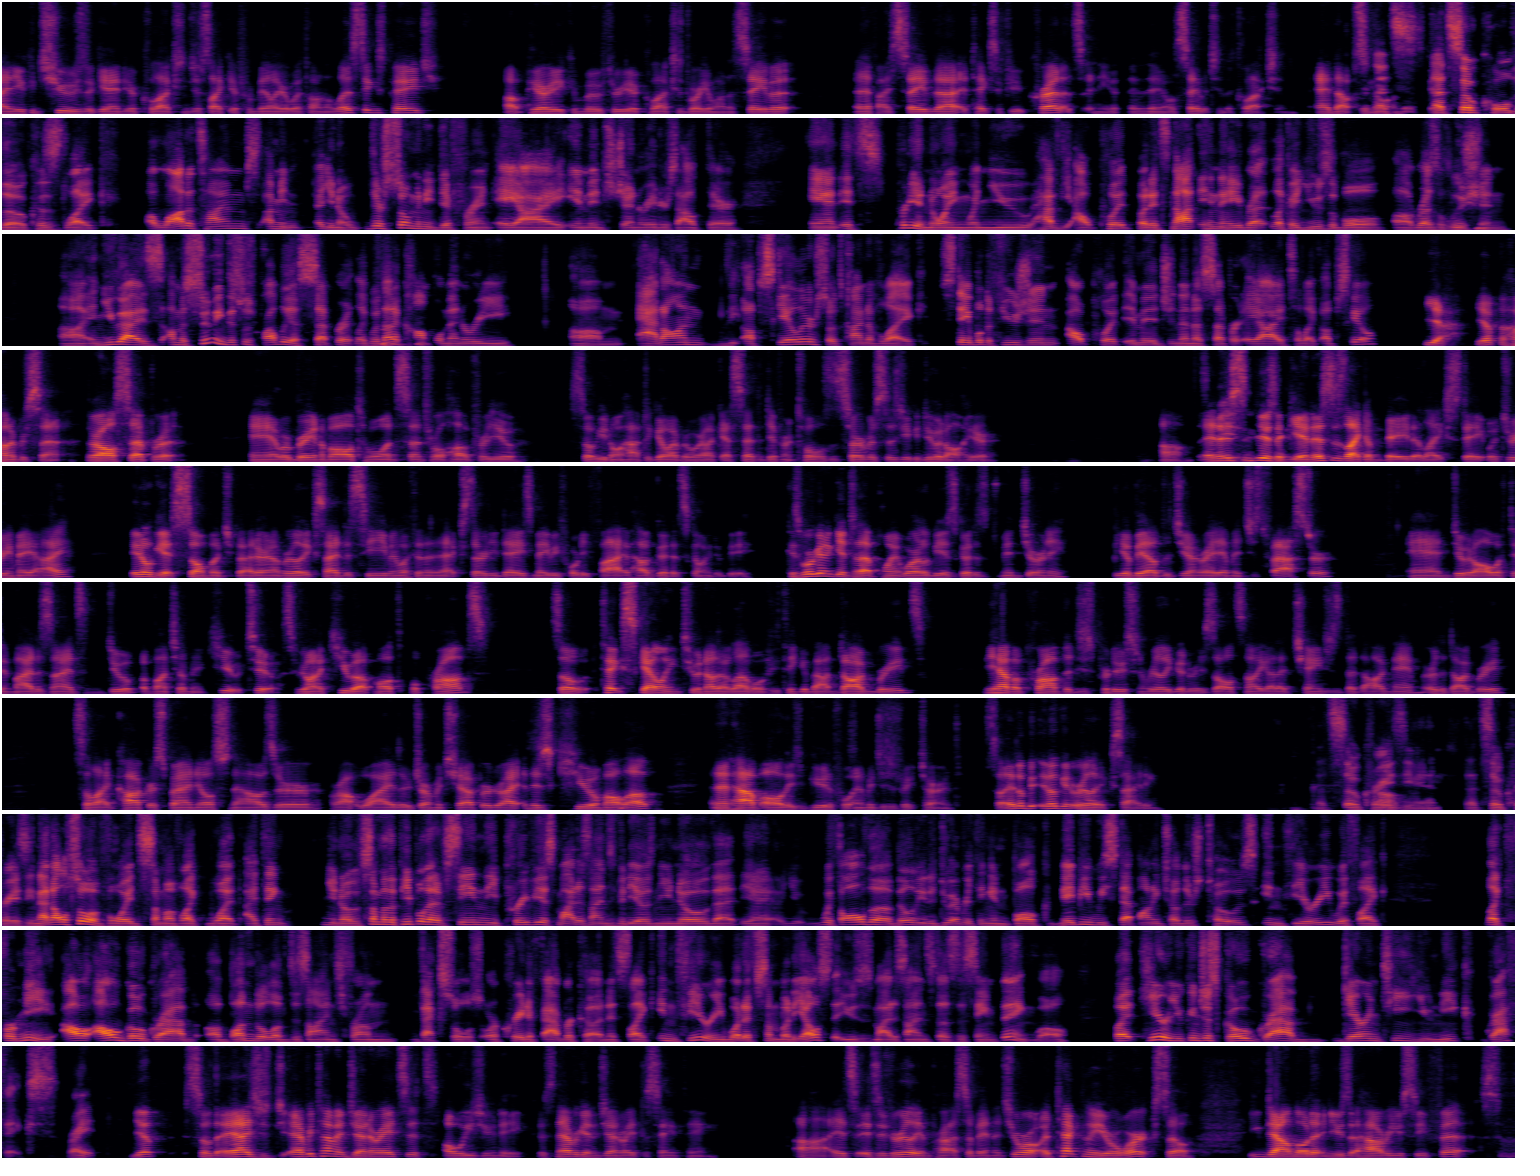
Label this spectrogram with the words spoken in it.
And you can choose again your collection just like you're familiar with on the listings page. Up here, you can move through your collections where you want to save it. And if I save that, it takes a few credits, and you and then you'll save it to the collection and upscale. That's that's so cool though, because like a lot of times, I mean, you know, there's so many different AI image generators out there and it's pretty annoying when you have the output but it's not in a re- like a usable uh, resolution Uh, and you guys, I'm assuming this was probably a separate, like, was that a complementary um, add-on, the upscaler? So it's kind of like stable diffusion, output image, and then a separate AI to like upscale. Yeah. Yep. 100. percent They're all separate, and we're bringing them all to one central hub for you, so you don't have to go everywhere. Like I said, the different tools and services, you can do it all here. Um, and this is just again, this is like a beta like state with Dream AI. It'll get so much better, and I'm really excited to see even within the next 30 days, maybe 45, how good it's going to be. Because we're going to get to that point where it'll be as good as Midjourney, but you'll be able to generate images faster and do it all within my designs and do a bunch of them in queue too. So if you want to queue up multiple prompts, so take scaling to another level. If you think about dog breeds, you have a prompt that just producing really good results. Now you got to change the dog name or the dog breed. So like Cocker Spaniel, Schnauzer, Rottweiler, German Shepherd, right? And just queue them all up and then have all these beautiful images returned. So it'll be it'll get really exciting. That's so crazy, um, man. That's so crazy. And that also avoids some of like what I think you know some of the people that have seen the previous my designs videos and you know that you know, you, with all the ability to do everything in bulk maybe we step on each other's toes in theory with like like for me i'll i'll go grab a bundle of designs from vexels or creative fabrica and it's like in theory what if somebody else that uses my designs does the same thing? Well but here you can just go grab guarantee unique graphics right? Yep. So the ai just every time it generates it's always unique. It's never going to generate the same thing. Uh, it's it's really impressive and it's your technically your work. So you can download it and use it however you see fit. So,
